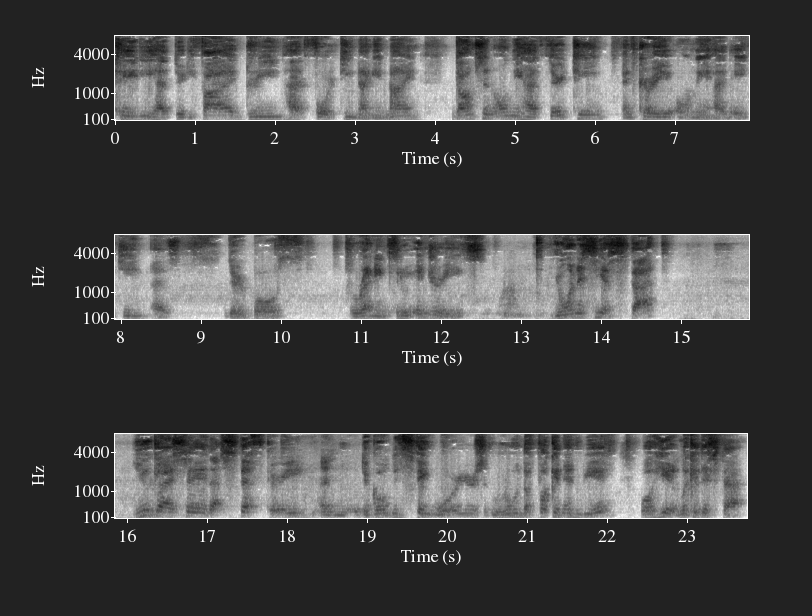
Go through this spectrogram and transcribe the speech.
KD had 35, Green had 14.99. Thompson only had 13 and Curry only had 18 as they're both running through injuries. You want to see a stat? You guys say that Steph Curry and the Golden State Warriors ruined the fucking NBA? Well, here, look at this stat.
